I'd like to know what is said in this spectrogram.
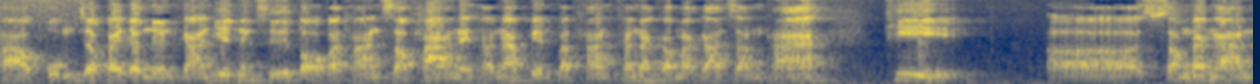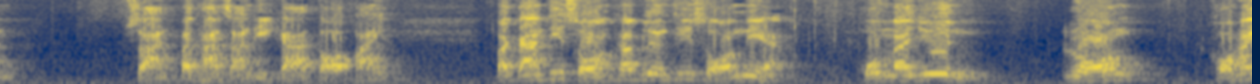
ข่าวผมจะไปดำเนินการยื่นหนังสือต่อประธานสภาในฐานะเป็นประธานคณะกรรมการสรรหาที่ สำนักงานศาลประธานศาลฎีกาต่อไป ประการที่สองครับเรื่องที่สองเนี่ยผมมายื่นร้องขอให้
